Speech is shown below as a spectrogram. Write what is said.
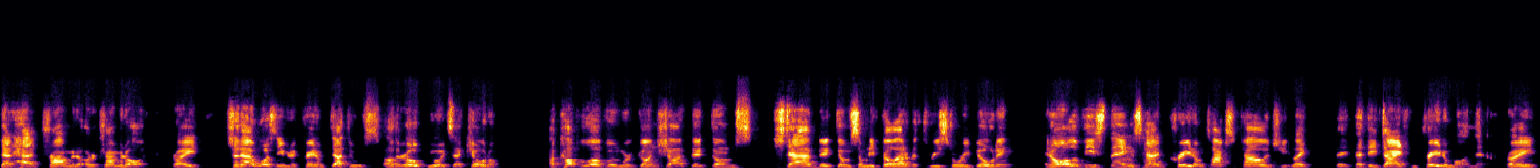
that had tramadol or tramadol right? So that wasn't even a kratom death; it was other opioids that killed them. A couple of them were gunshot victims stab victim, somebody fell out of a three story building. And all of these things had kratom toxicology, like they, that they died from kratom on there, right?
